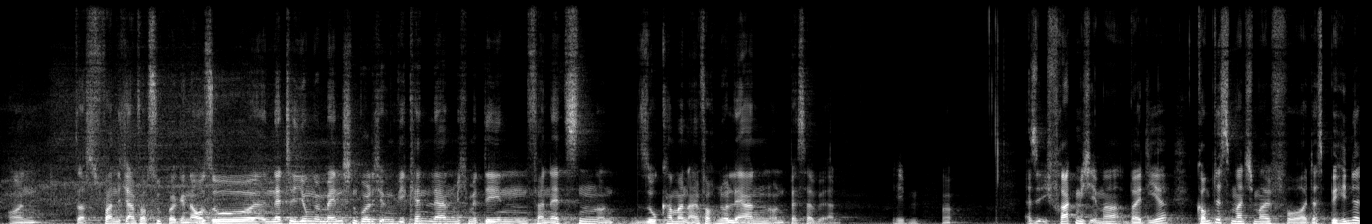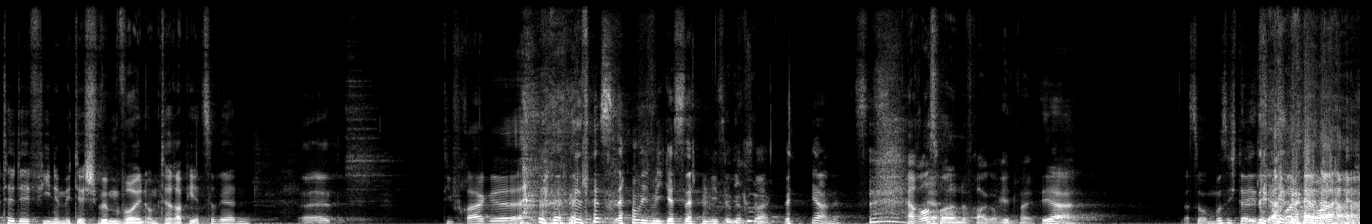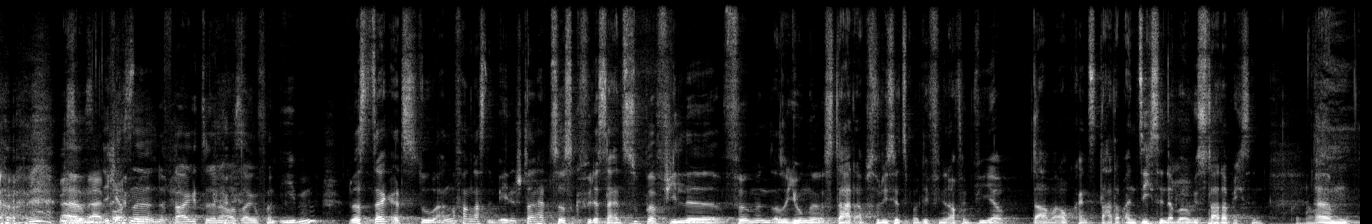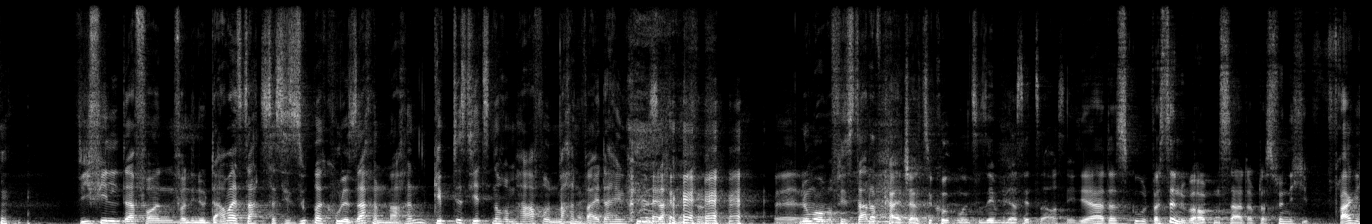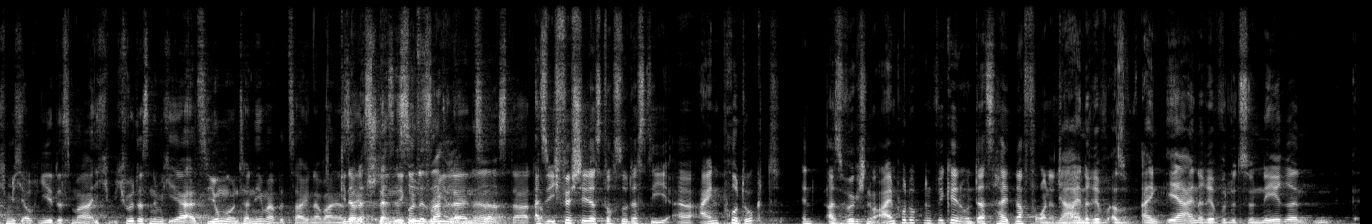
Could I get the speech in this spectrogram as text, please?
und das fand ich einfach super. Genau so nette junge Menschen wollte ich irgendwie kennenlernen, mich mit denen vernetzen und so kann man einfach nur lernen und besser werden. Eben. Ja. Also ich frage mich immer bei dir, kommt es manchmal vor, dass behinderte Delfine mit dir schwimmen wollen, um therapiert zu werden? Die Frage, das habe ich mich gestern irgendwie so gefragt. Ja, ne? Herausfordernde Frage auf jeden Fall. ja. Achso, muss ich da jetzt? Ähm, Nein, ich habe eine, eine Frage zu deiner Aussage von eben. Du hast gesagt, als du angefangen hast im Edelstahl, hattest du das Gefühl, dass da halt super viele Firmen, also junge Startups, würde ich es jetzt mal definieren, auch wenn wir ja da auch kein Startup an sich sind, aber irgendwie Startupig sind. Ähm, wie viele davon, von denen du damals dachtest, dass sie super coole Sachen machen, gibt es jetzt noch im Hafen und machen weiterhin coole Sachen? Nur mal um auf die Startup-Culture zu gucken und zu sehen, wie das jetzt so aussieht. Ja, das ist gut. Was ist denn überhaupt ein Startup? Das finde ich, frage ich mich auch jedes Mal. Ich, ich würde das nämlich eher als junge Unternehmer bezeichnen. Da waren ja Genau, das- das ist so eine Sache, ne? Startups. Also ich verstehe das doch so, dass die äh, ein Produkt, also wirklich nur ein Produkt entwickeln und das halt nach vorne Ja, treiben. eine, also ein, eher eine revolutionäre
